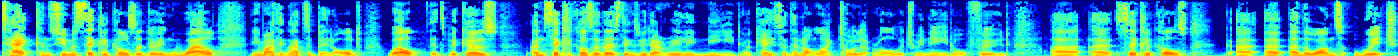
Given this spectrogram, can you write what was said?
tech. Consumer cyclicals are doing well. You might think that's a bit odd. Well, it's because and cyclicals are those things we don't really need. Okay, so they're not like toilet roll, which we need, or food. Uh, uh, cyclicals uh, uh are the ones which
